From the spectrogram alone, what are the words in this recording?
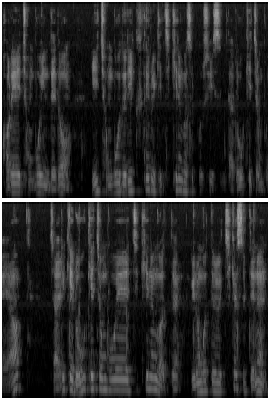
거래 정보인데도 이 정보들이 그대로 이렇게 찍히는 것을 볼 수 있습니다. logcat 정보예요. 자, 이렇게 logcat 정보에 찍히는 것들, 이런 것들을 찍혔을 때는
